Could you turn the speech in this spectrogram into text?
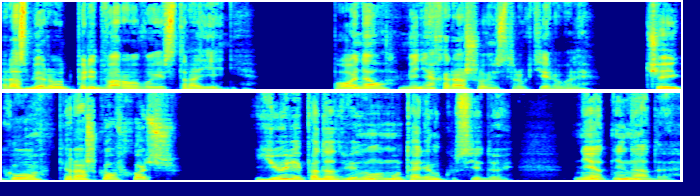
разберут придворовые строения. «Понял, меня хорошо инструктировали. Чайку, пирожков хочешь?» Юрий пододвинул ему тарелку с едой. «Нет, не надо,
